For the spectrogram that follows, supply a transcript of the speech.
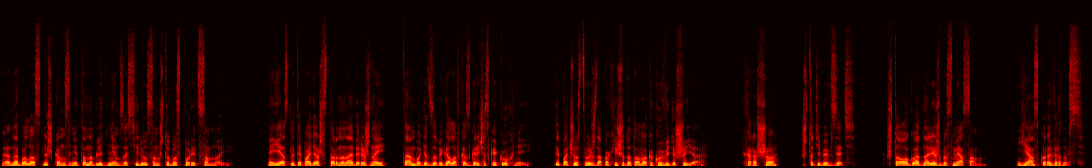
Она была слишком занята наблюдением за Сириусом, чтобы спорить со мной. «Если ты пойдёшь в сторону набережной, там будет забегаловка с греческой кухней. Ты почувствуешь запах ещё до того, как увидишь её». «Хорошо. Что тебе взять?» «Что угодно, лишь бы с мясом». «Я скоро вернусь»,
